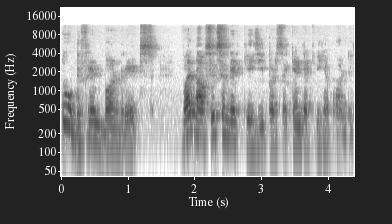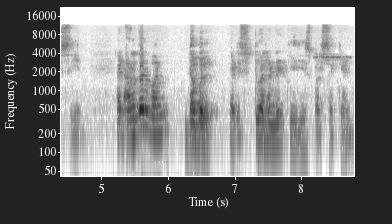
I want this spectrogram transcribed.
two different burn rates, one of 600 kg per second that we have already seen and another one double that is 1200 kgs per second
